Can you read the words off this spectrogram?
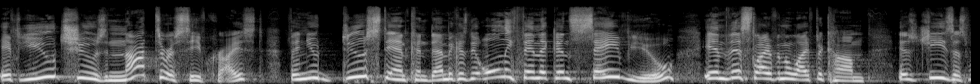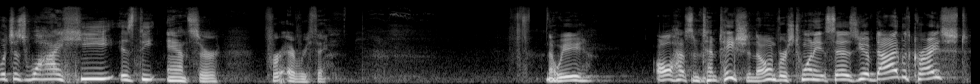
If you choose not to receive Christ, then you do stand condemned because the only thing that can save you in this life and the life to come is Jesus, which is why he is the answer for everything. Now, we all have some temptation, though. In verse 20, it says, You have died with Christ,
